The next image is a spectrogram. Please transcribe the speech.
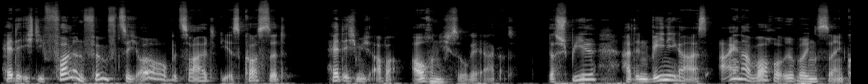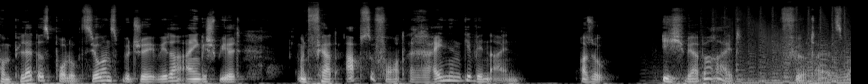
Hätte ich die vollen 50 Euro bezahlt, die es kostet, hätte ich mich aber auch nicht so geärgert. Das Spiel hat in weniger als einer Woche übrigens sein komplettes Produktionsbudget wieder eingespielt und fährt ab sofort reinen Gewinn ein. Also, ich wäre bereit für Teil 2.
